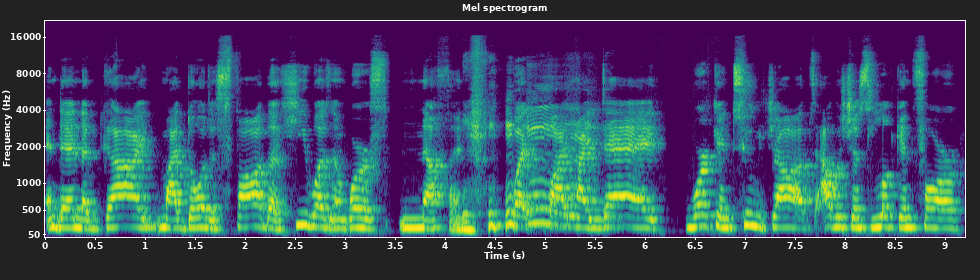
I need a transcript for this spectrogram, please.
And then the guy, my daughter's father, he wasn't worth nothing. but by my dad working two jobs, I was just looking for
